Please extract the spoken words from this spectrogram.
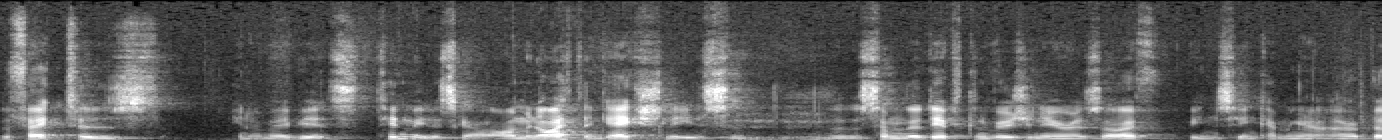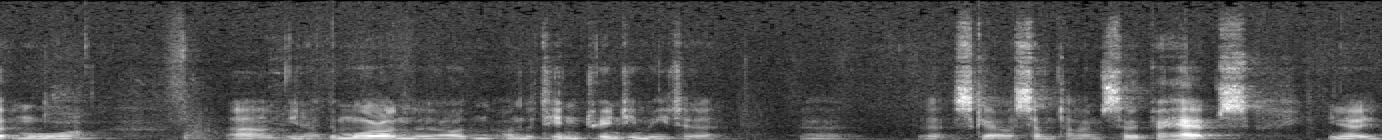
the fact is, you know, maybe it's 10 meter scale. I mean, I think actually some of the depth conversion errors I've been seeing coming out are a bit more, um, you know, the more on the, on, on the 10, 20 meter uh, uh, scale sometimes. So perhaps, you know,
